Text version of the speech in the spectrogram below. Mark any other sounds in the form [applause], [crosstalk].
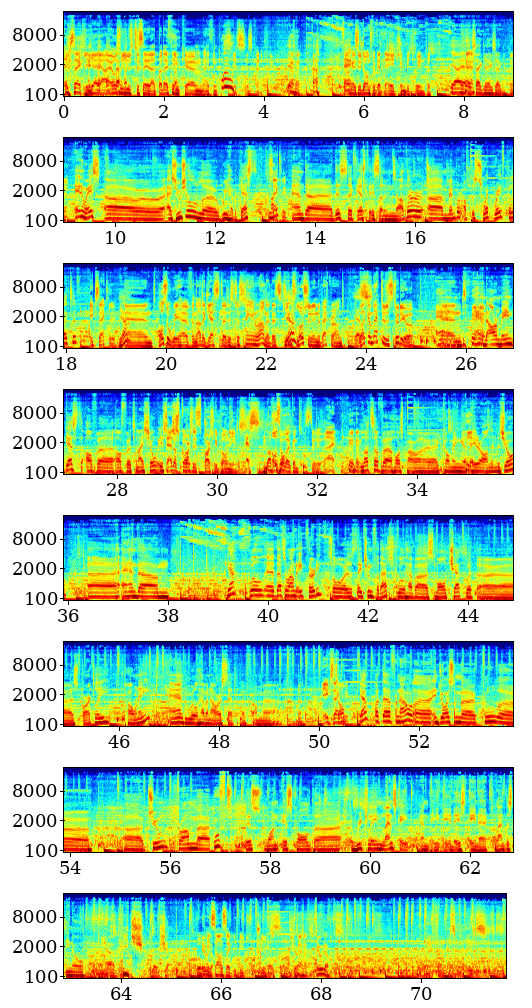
Exactly. Yeah, yeah. I also used to say that, but I think um, I think it's, it's, it's kind of clear. Yeah. [laughs] [laughs] As long as you don't forget the H in between. But yeah, yeah, [laughs] exactly, exactly. Yeah. Anyways, uh, as usual, uh, we have a guest tonight, Exactly. and uh, this uh, guest is another uh, member of the Sweat Rave Collective. exactly. Yeah. And also we have another guest that is just hanging around. And that's James Yeah. Lotion in the background. Yes. Welcome back to the studio. And and [laughs] our main guest of uh, of uh, tonight's show is that, of course, is Sparkly Pony. yes, [laughs] lots Also, of, welcome to the studio. Hi. lots of uh, horsepower uh, coming uh, later on in the show, uh, and. Um, yeah, well, uh, that's around 8:30. So uh, stay tuned for that. We'll have a small chat with uh, Sparkly Pony, and we'll have an hour set uh, from uh, from it. exactly. So yeah, but uh, for now, uh, enjoy some uh, cool uh, uh, tune from uh, Ooft. This one is called uh, Reclaim Landscape, and it, is in a clandestino uh, beach version. Boom. Here we It go. sounds like the beach. Beautiful. Sure. Here we go. away from this place.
